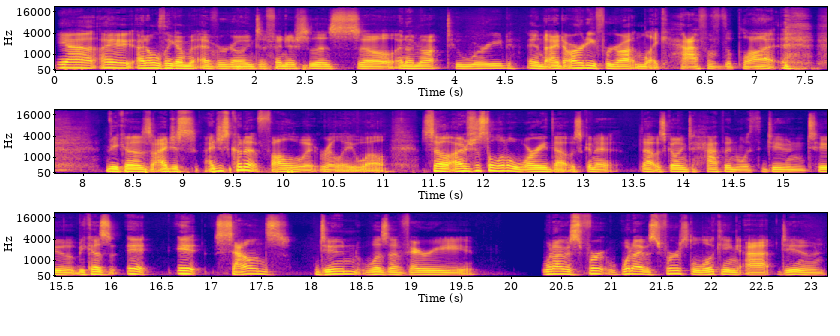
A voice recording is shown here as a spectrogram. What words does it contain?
"Yeah, I I don't think I'm ever going to finish this." So, and I'm not too worried. And I'd already forgotten like half of the plot because I just I just couldn't follow it really well. So I was just a little worried that was gonna that was going to happen with Dune too, because it it sounds Dune was a very when I was fir- when I was first looking at Dune,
